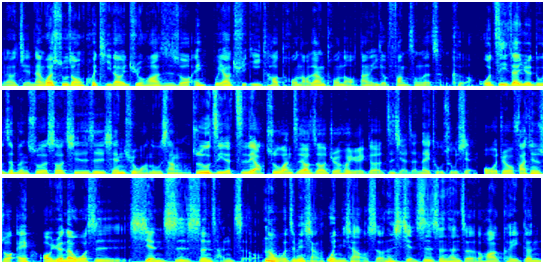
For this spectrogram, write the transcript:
了解，难怪书中会提到一句话，是说，哎，不要去依靠头脑，让头脑当一个放松的乘客哦。我自己在阅读这本书的时候，其实是先去网络上输入自己的资料，输完资料之后，就会有一个自己的人类图出现。我就发现说，哎，哦，原来我是显示生产者哦。那我这边想问一下老师哦，那显示生产者的话，可以跟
